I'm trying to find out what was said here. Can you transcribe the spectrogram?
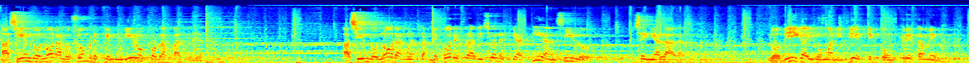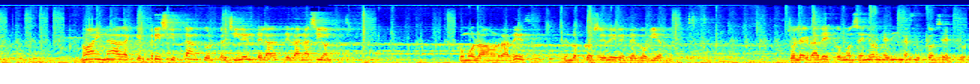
haciendo honor a los hombres que murieron por la patria, haciendo honor a nuestras mejores tradiciones que aquí han sido señaladas, lo diga y lo manifieste concretamente. No hay nada que precie tanto el presidente de la, de la nación como la honradez en los procederes del gobierno. Yo le agradezco, Monseñor Medina, sus conceptos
